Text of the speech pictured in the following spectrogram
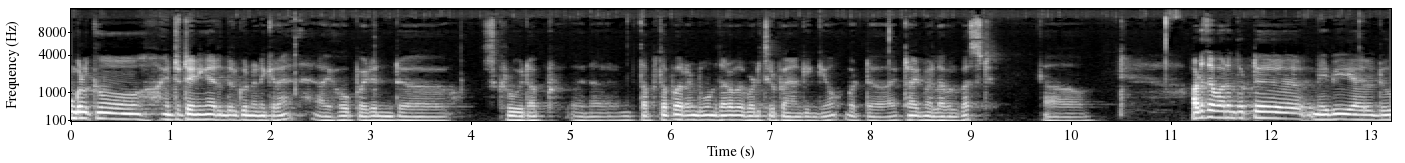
உங்களுக்கும் என்டர்டெய்னிங்காக இருந்திருக்குன்னு நினைக்கிறேன். I hope I didn't screw it up தப்பு தப்பாக ரெண்டு மூணு தடவை படிச்சிருப்பேன் அங்கேயும் but I tried my level best அடுத்த வாரம் தொட்டு maybe I will do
